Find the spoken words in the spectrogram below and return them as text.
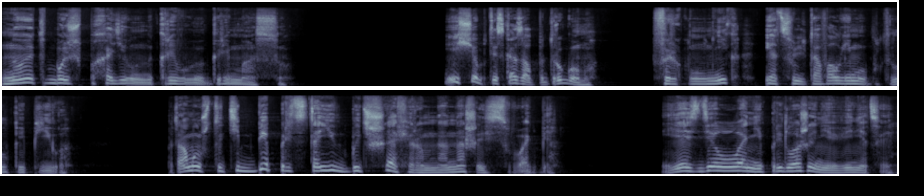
но это больше походило на кривую гримасу. «Еще бы ты сказал по-другому», — фыркнул Ник и отсультовал ему бутылкой пива потому что тебе предстоит быть шафером на нашей свадьбе. Я сделал Ане предложение в Венеции.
